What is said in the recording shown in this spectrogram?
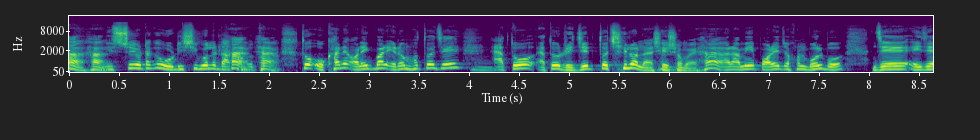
হ্যাঁ, হ্যাঁ। নিশ্চয়ই ওটাকে ওড়িশি বলে ডাকা হ্যাঁ হতো। হ্যাঁ। তো ওখানে অনেকবার এরম হতো যে এত এত রিজিড তো ছিল না সেই সময়। হ্যাঁ আর আমি পরে যখন বলব যে এই যে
